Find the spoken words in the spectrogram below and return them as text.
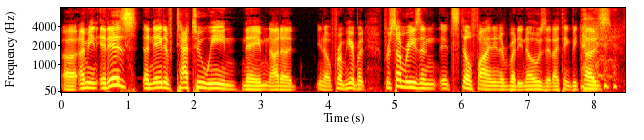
Uh, I mean, it is a native Tatooine name, not a you know from here, but for some reason it's still fine and everybody knows it. I think because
